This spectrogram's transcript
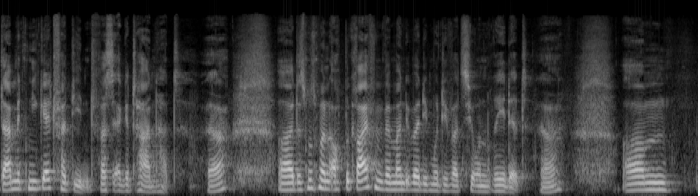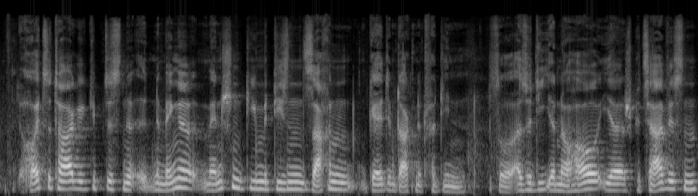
damit nie Geld verdient, was er getan hat. Ja? Äh, das muss man auch begreifen, wenn man über die Motivation redet. Ja? Ähm, heutzutage gibt es eine, eine, Menge Menschen, die mit diesen Sachen Geld im Darknet verdienen. So, also die ihr Know-how, ihr Spezialwissen,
